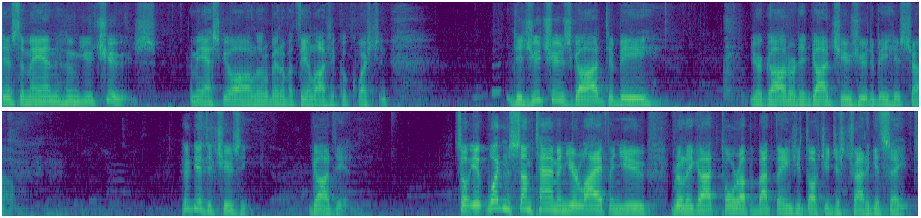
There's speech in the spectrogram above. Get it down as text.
is the man whom you choose. Let me ask you all a little bit of a theological question. Did you choose God to be your God, or did God choose you to be his child? Who did the choosing? God did. So it wasn't sometime in your life and you really got tore up about things you thought you'd just try to get saved.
